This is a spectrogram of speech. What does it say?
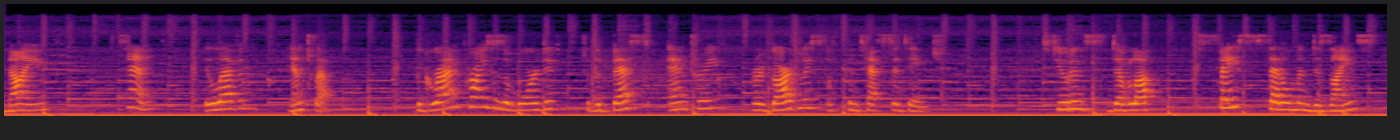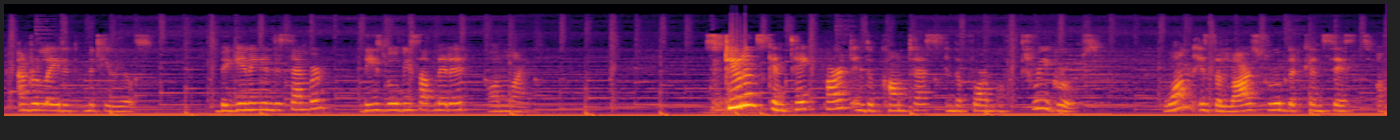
9, 10, 11, and 12. The grand prize is awarded to the best entry regardless of contestant age. Students develop space settlement designs and related materials. Beginning in December, these will be submitted online. Students can take part in the contest in the form of three groups. One is the large group that consists of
